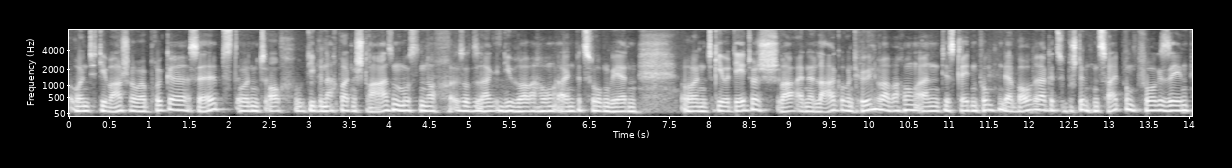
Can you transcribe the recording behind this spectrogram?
und die Warschauer Brücke selbst und auch die benachbarten Straßen mussten noch sozusagen in die Überwachung einbezogen werden. Und geodätisch war eine Lage- und Höhenüberwachung an diskreten Punkten der Bauwerke zu bestimmten Zeitpunkt vorgesehen.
